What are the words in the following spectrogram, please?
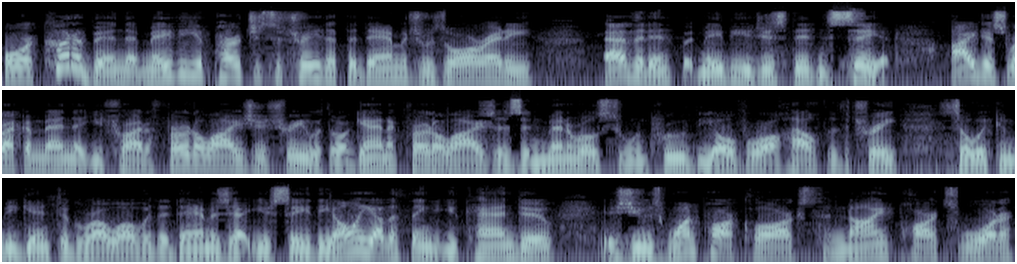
or it could have been that maybe you purchased a tree that the damage was already evident, but maybe you just didn't see it. I just recommend that you try to fertilize your tree with organic fertilizers and minerals to improve the overall health of the tree so it can begin to grow over the damage that you see. The only other thing that you can do is use one part Clorox to nine parts water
